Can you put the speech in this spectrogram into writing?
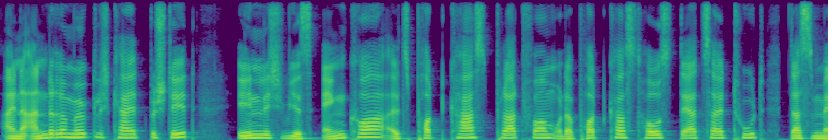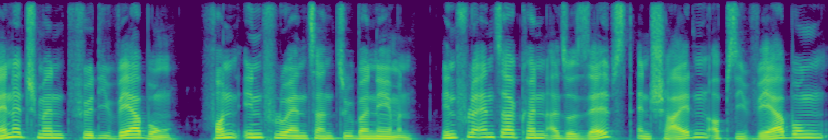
Eine andere Möglichkeit besteht, ähnlich wie es Anchor als Podcast-Plattform oder Podcast-Host derzeit tut, das Management für die Werbung von Influencern zu übernehmen. Influencer können also selbst entscheiden, ob sie Werbung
